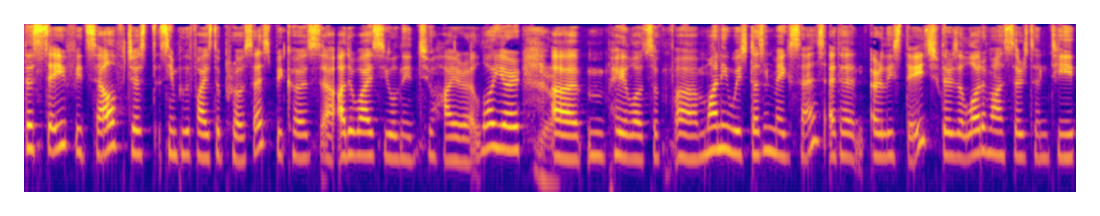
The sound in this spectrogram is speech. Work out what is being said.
The safe itself just simplifies the process because uh, otherwise you'll need to hire a lawyer, Yeah. uh, pay lots of uh, money, which doesn't make sense at an early stage. There's a lot of uncertainty,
